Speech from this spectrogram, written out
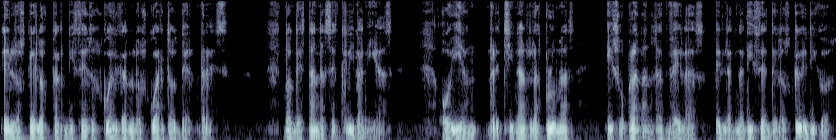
en los que los carniceros cuelgan los cuartos de res, donde están las escribanías. Oían rechinar las plumas y soplaban las velas en las narices de los clérigos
